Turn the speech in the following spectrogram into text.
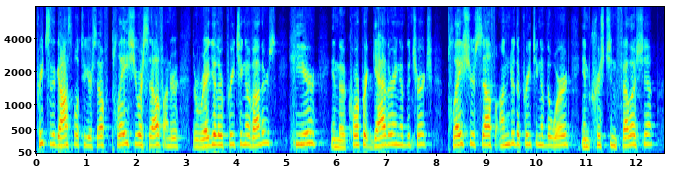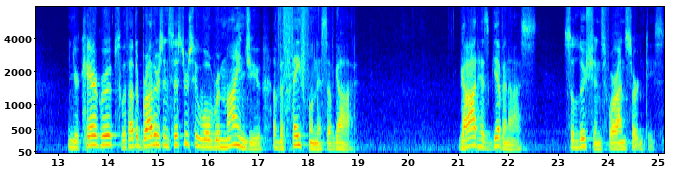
Preach the gospel to yourself. Place yourself under the regular preaching of others. Here in the corporate gathering of the church, Place yourself under the preaching of the word in Christian fellowship, in your care groups with other brothers and sisters who will remind you of the faithfulness of God. God has given us solutions for uncertainties.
